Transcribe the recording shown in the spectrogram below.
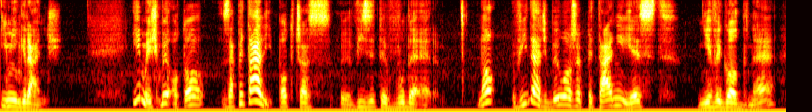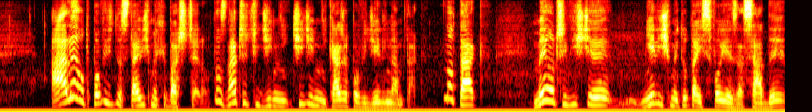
imigranci. I myśmy o to zapytali podczas y, wizyty w WDR. No, widać było, że pytanie jest niewygodne ale odpowiedź dostaliśmy chyba szczerą. To znaczy, ci, dzienni ci dziennikarze powiedzieli nam tak: no tak, my oczywiście mieliśmy tutaj swoje zasady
